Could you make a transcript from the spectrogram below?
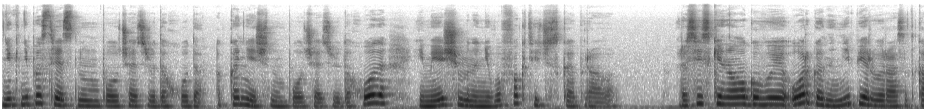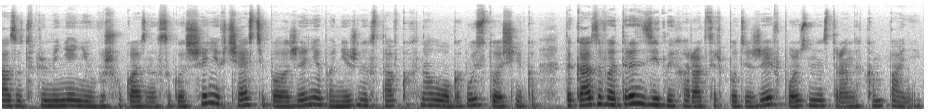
не к непосредственному получателю дохода, а к конечному получателю дохода, имеющему на него фактическое право. Российские налоговые органы не первый раз отказывают в применении вышеуказанных соглашений в части положения о пониженных ставках налога у источника, доказывая транзитный характер платежей в пользу иностранных компаний.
